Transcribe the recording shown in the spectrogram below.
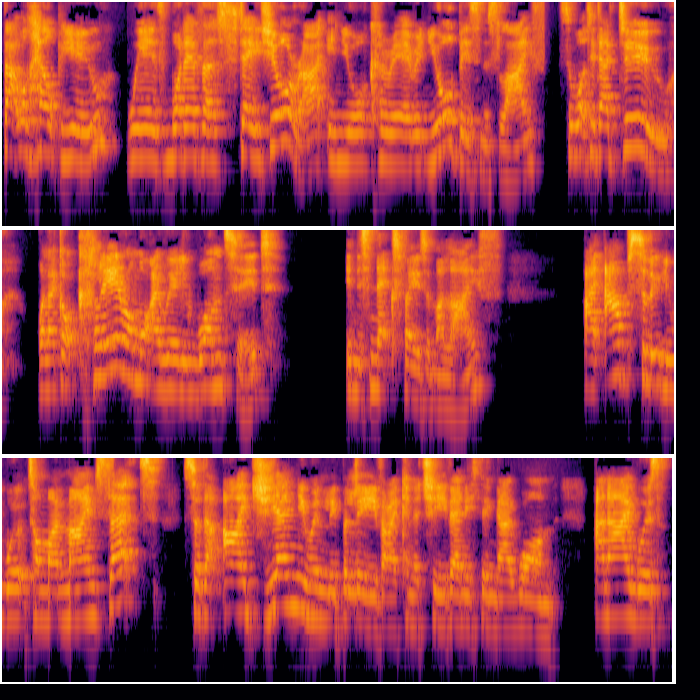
that will help you with whatever stage you're at in your career, in your business life. So what did I do? Well, I got clear on what I really wanted in this next phase of my life. I absolutely worked on my mindset so that I genuinely believe I can achieve anything I want. And I was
